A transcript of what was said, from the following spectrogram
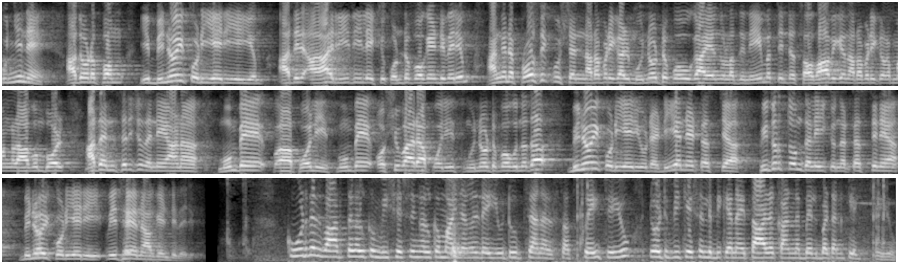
കുഞ്ഞിനെ അതോടൊപ്പം ഈ ബിനോയ് കൊടിയേരിയെയും അതിന് ആ രീതിയിലേക്ക് കൊണ്ടുപോകേണ്ടി വരും. അങ്ങനെ പ്രോസിക്യൂഷൻ നടപടികൾ മുന്നോട്ട് പോവുക എന്നുള്ളത് നിയമത്തിന്റെ സ്വാഭാവിക നടപടിക്രമങ്ങളാകുമ്പോൾ അതനുസരിച്ച് തന്നെയാണ് മുംബൈ പോലീസ് മുംബൈ ഒഷുവാര പോലീസ് മുന്നോട്ട് പോകുന്നത്. ബിനോയ് കൊടിയേരിയുടെ ഡി ടെസ്റ്റ് പിതൃത്വം തെളിയിക്കുന്ന ടെസ്റ്റിന് ബിനോയ് കൊടിയേരി വിധേയനാകേണ്ടി വരും. കൂടുതൽ വാർത്തകൾക്കും വിശേഷങ്ങൾക്കുമായി ഞങ്ങളുടെ യൂട്യൂബ് ചാനൽ സബ്സ്ക്രൈബ് ചെയ്യൂ. നോട്ടിഫിക്കേഷൻ ലഭിക്കാനായി താഴെ കാണുന്ന ബെൽ ബട്ടൺ ക്ലിക്ക് ചെയ്യൂ.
